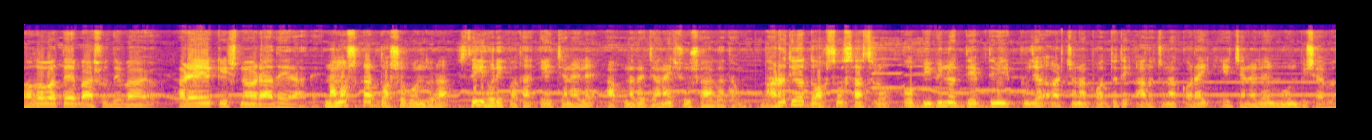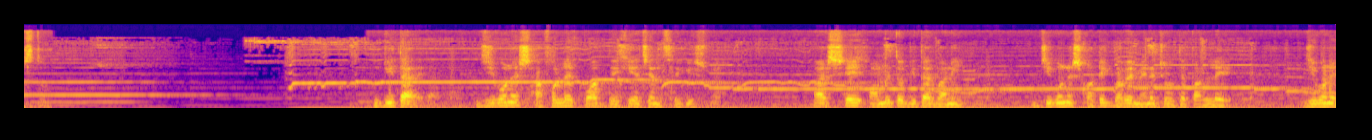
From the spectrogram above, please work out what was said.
ভগবতে বাসুদেবায়। হরে কৃষ্ণ, রাধে রাধে। নমস্কার দর্শক বন্ধুরা শ্রী হরি কথা এই চ্যানেলে আপনাদের জানাই সুস্বাগতম। ভারতীয় দর্শন শাস্ত্র ও বিভিন্ন দেবদেবীর পূজা অর্চনা পদ্ধতি আলোচনা করাই এই চ্যানেলের মূল বিষয়বস্তু। গীতায় জীবনের সাফল্যের পথ দেখিয়েছেন শ্রীকৃষ্ণ, আর সেই অমৃত গীতার বাণী জীবনে সঠিকভাবে মেনে চলতে পারলে জীবনে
